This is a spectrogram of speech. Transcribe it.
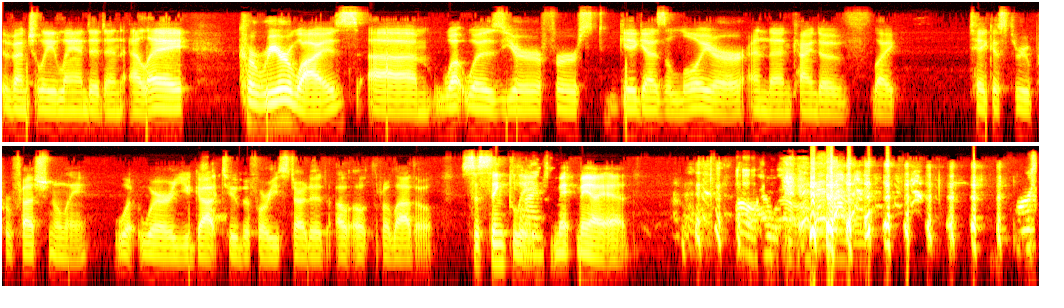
eventually landed in LA. Career-wise, um, what was your first gig as a lawyer? And then kind of like take us through professionally wh where you got to before you started Al Otro Lado. Succinctly, I? may, may I add? Oh, I will. First,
